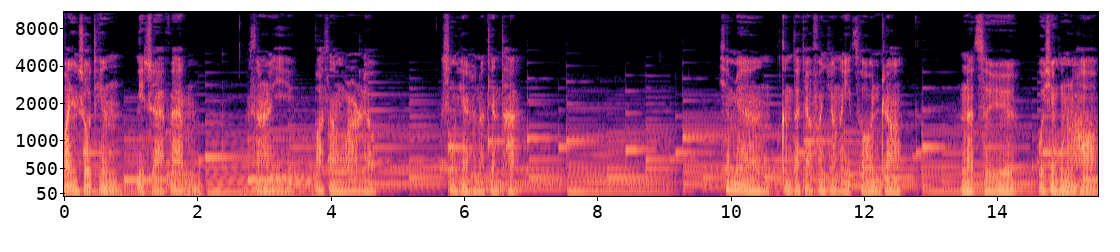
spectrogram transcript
欢迎收听荔枝 FM 三二一八三五二六宋先生的电台。下面跟大家分享的一则文章，来自于微信公众号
